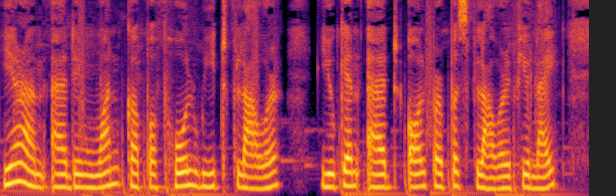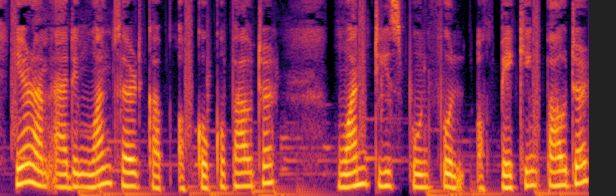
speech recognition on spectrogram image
Here I'm adding 1 cup of whole wheat flour. You can add all-purpose flour if you like. Here I'm adding 1 3rd cup of cocoa powder, 1 teaspoonful of baking powder,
